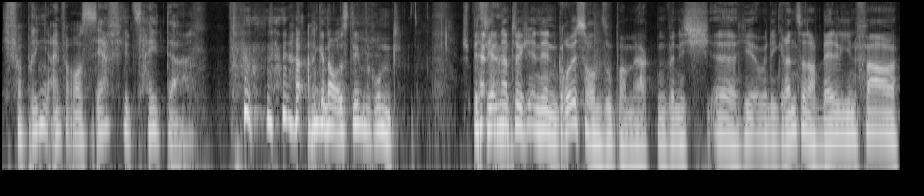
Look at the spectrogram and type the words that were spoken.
ich verbringe einfach auch sehr viel Zeit da. genau aus dem Grund. Speziell natürlich in den größeren Supermärkten. Wenn ich äh, hier über die Grenze nach Belgien fahre,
